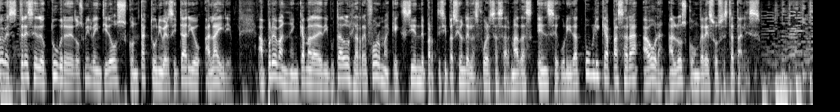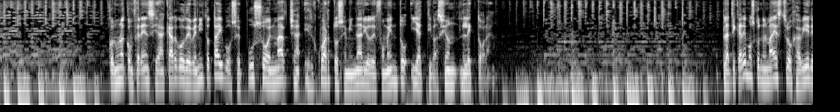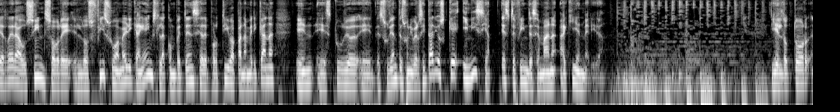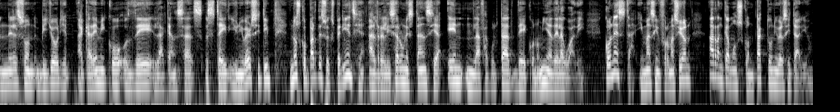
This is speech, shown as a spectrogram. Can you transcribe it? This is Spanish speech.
Jueves 13 de octubre de 2022, contacto universitario al aire. Aprueban en Cámara de Diputados la reforma que extiende participación de las Fuerzas Armadas en seguridad pública. Pasará ahora a los congresos estatales. Con una conferencia a cargo de Benito Taibo se puso en marcha el cuarto seminario de fomento y activación lectora. Platicaremos con el maestro Javier Herrera Ausín sobre los FISU American Games, la competencia deportiva panamericana en estudio, eh, estudiantes universitarios que inicia este fin de semana aquí en Mérida. Y el doctor Nelson Villoria, académico de la Kansas State University, nos comparte su experiencia al realizar una estancia en la Facultad de Economía de la UADI. Con esta y más información, arrancamos Contacto Universitario.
